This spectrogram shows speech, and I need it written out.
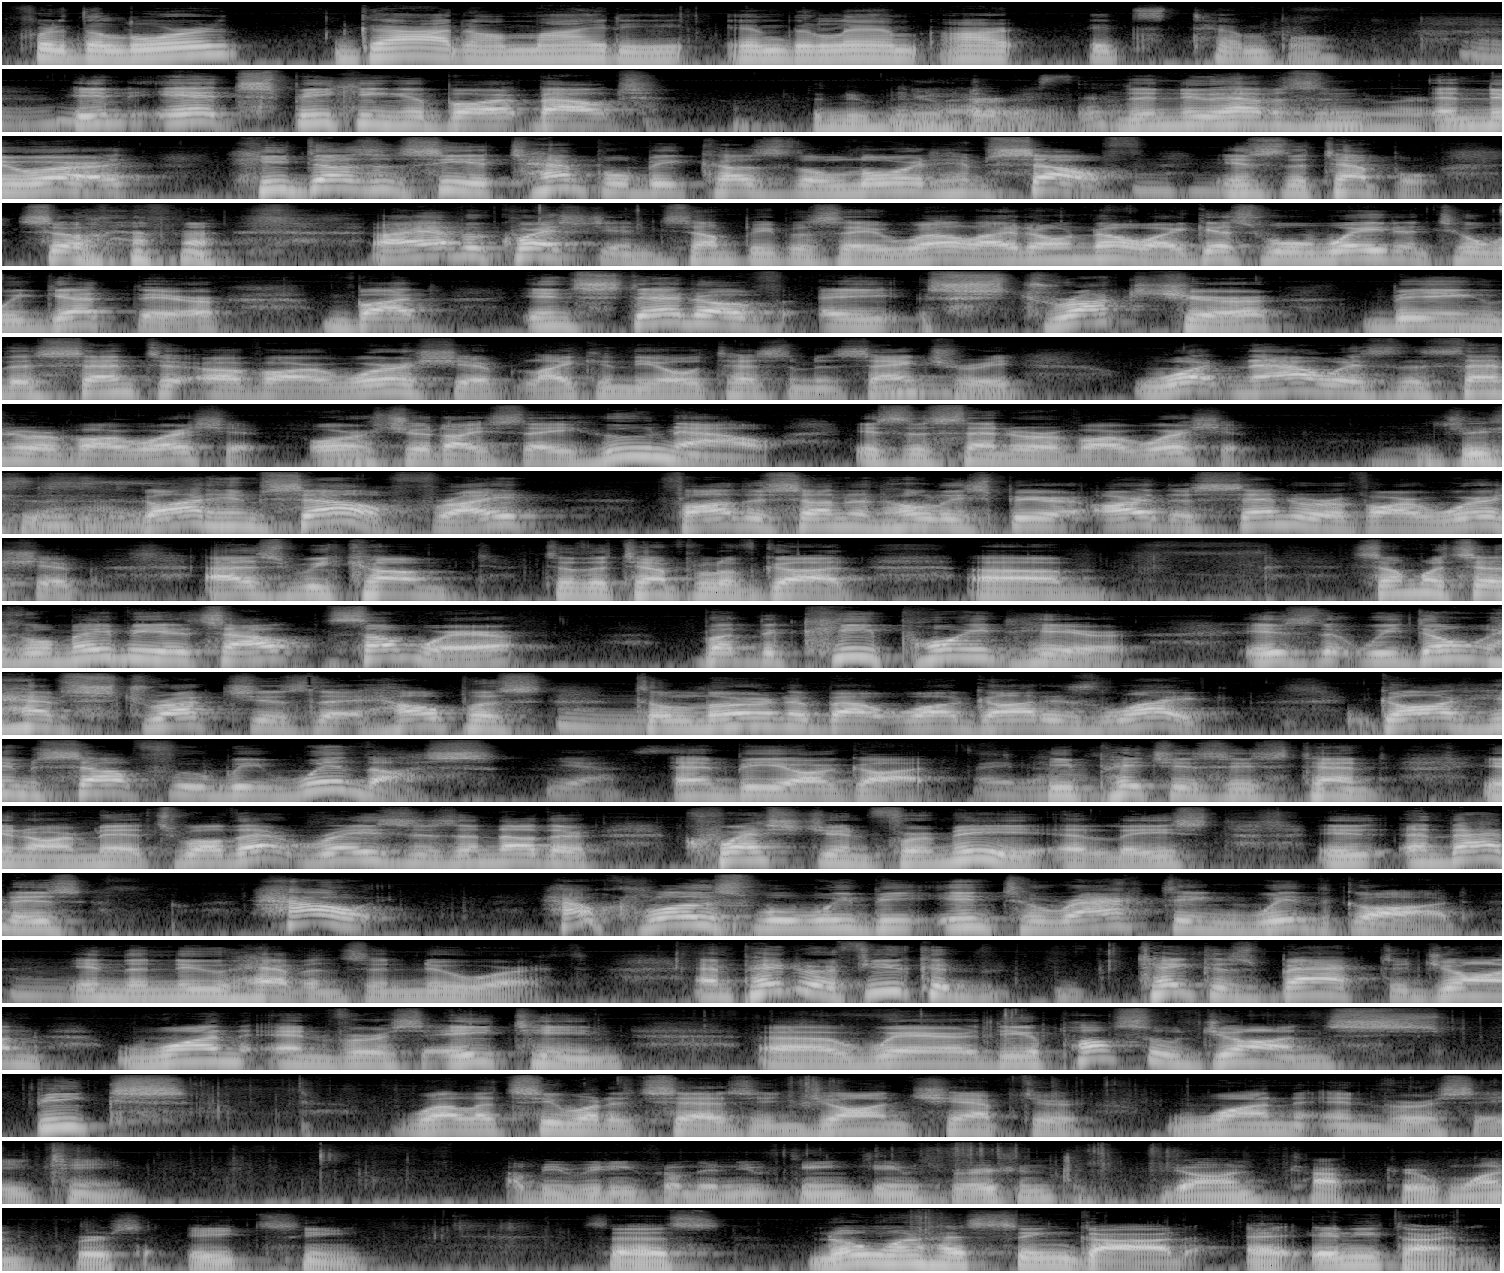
for the Lord God Almighty and the Lamb are its temple. In it, speaking about, about The new, new earth. the new heavens and, and new earth, he doesn't see a temple because the Lord himself mm-hmm. is the temple. So I have a question. Some people say, well, I don't know. I guess we'll wait until we get there. But instead of a structure being the center of our worship, like in the Old Testament sanctuary, mm-hmm. what now is the center of our worship? Or should I say, who now is the center of our worship? Jesus. God Himself, right? Father, Son, and Holy Spirit are the center of our worship as we come to the temple of God. Um, someone says, well, maybe it's out somewhere, but the key point here is that we don't have structures that help us to learn about what God is like. God Himself will be with us Yes. and be our God. Amen. He pitches his tent in our midst. Well, that raises another question for me, at least, is, and that is how how close will we be interacting with God in the new heavens and new earth? And Pedro, if you could take us back to John 1 and verse 18, uh, where the Apostle John speaks. Well, let's see what it says in John chapter 1 and verse 18. I'll be reading from the New King James Version, John chapter 1, verse 18. says, No one has seen God at any time.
